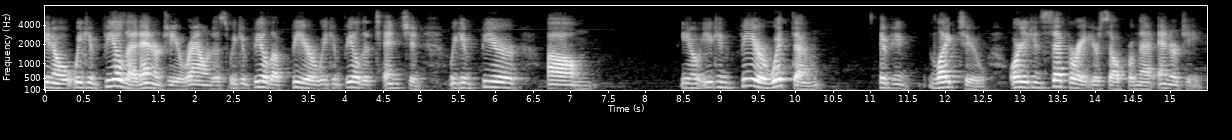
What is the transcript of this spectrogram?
you know, we can feel that energy around us. We can feel the fear. We can feel the tension. We can fear, um, you know, you can fear with them if you'd like to, or you can separate yourself from that energy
